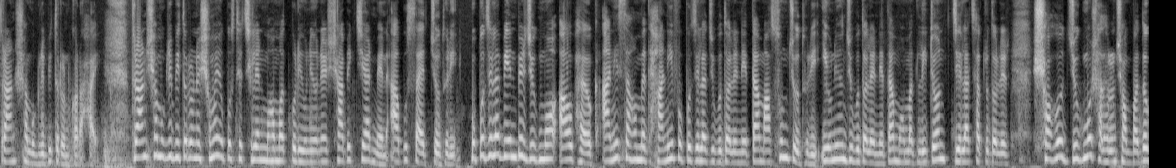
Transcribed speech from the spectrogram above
ত্রাণ সামগ্রী বিতরণ করা হয়। ত্রাণ সামগ্রী বিতরণের সময় উপস্থিত ছিলেন মোহাম্মদপুর ইউনিয়নের সাবেক চেয়ারম্যান আবু সায়েদ চৌধুরী। উপজেলা বিএনপির যুগ্ম আহ্বায়ক আনিস আহমেদ হানিফ, উপজেলা যুবদলের নেতা মাসুম চৌধুরী, ইউনিয়ন যুবদলের নেতা মোহাম্মদ লিটন, জেলা ছাত্রদলের সহ যুগ্ম সাধারণ সম্পাদক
